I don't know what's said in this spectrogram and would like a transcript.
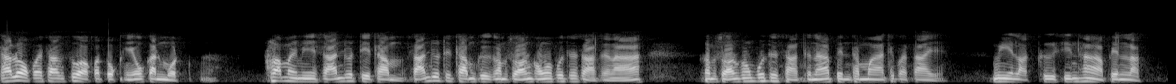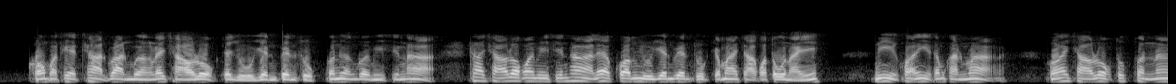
ถ้าโลกไปทางชั่วก็ตกเหวกันหมด เพราะไม่มีสารยุติธรรม สารยุติธรรมคือคำสอนของพระพุทธศาสนา คำสอนของพุทธศาสนาเป็นธรรมาธิปไตย มีหลักคือสินห้าเป็นหลักของประเทศชาติบ้านเมืองและชาวโลกจะอยู่เย็นเป็นสุขก็เนื่องด้วยมีสินห้าถ้าชาวโลกไม่มีสินห้าแล้วความอยู่เย็นเป็นสุขจะมาจากประตูไหน นี่ข้อนี้สำคัญมาก ขอให้ชาวโลกทุกท่านหน้า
